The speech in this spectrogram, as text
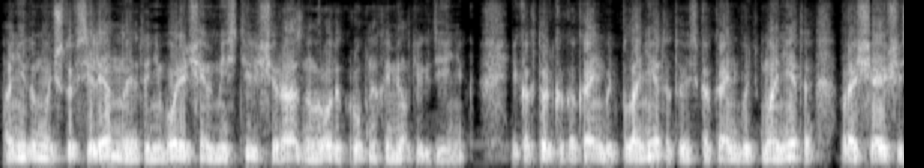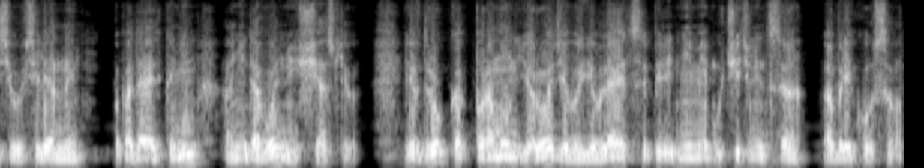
Они думают, что Вселенная – это не более чем вместилище разного рода крупных и мелких денег. И как только какая-нибудь планета, то есть какая-нибудь монета, вращающаяся во Вселенной, попадает к ним, они довольны и счастливы. И вдруг, как Парамон Еродьева, является перед ними учительница Абрикосова.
